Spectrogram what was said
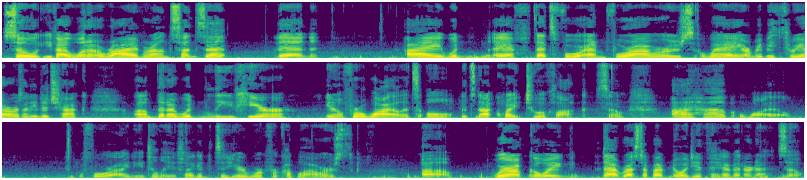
So if I want to arrive around sunset, then I wouldn't, if that's four, I'm four hours away or maybe three hours, I need to check, um, that I wouldn't leave here, you know, for a while. It's all, it's not quite two o'clock. So I have a while before I need to leave. So I could sit here and work for a couple hours. Um, where I'm going, that rest stop, I have no idea if they have internet. So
